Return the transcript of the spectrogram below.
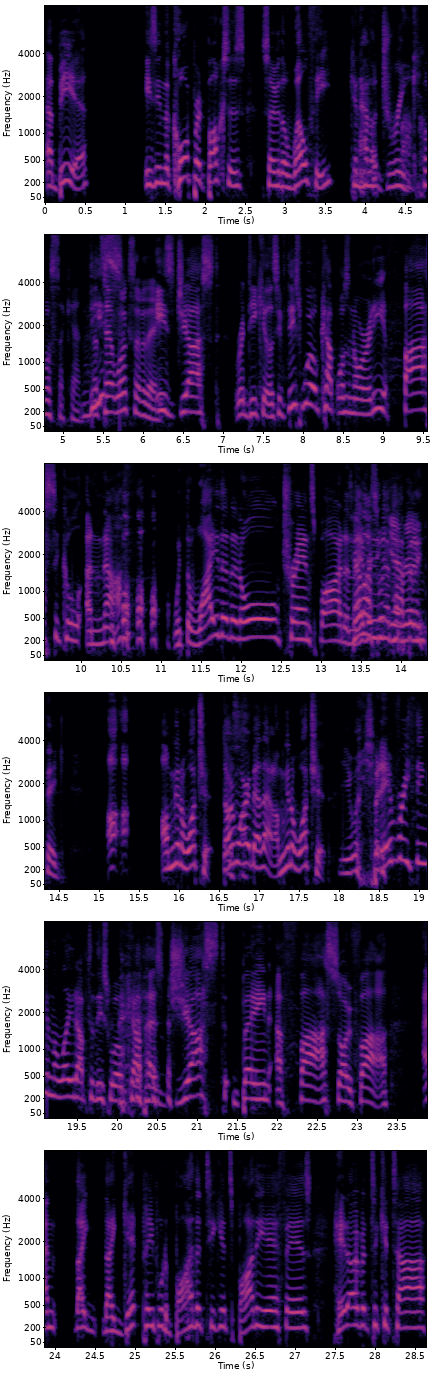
a beer is in the corporate boxes so the wealthy can have a drink. Of course they can. This That's how it works over there. is just ridiculous. If this World Cup wasn't already farcical enough with the way that it all transpired and Tell us everything what that you happened, really think. I, I, I'm going to watch it. Don't worry about that. I'm going to watch it. You, But everything in the lead up to this World Cup has just been a farce so far. And they they get people to buy the tickets, buy the airfares, head over to Qatar,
